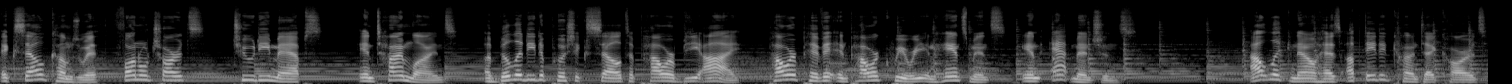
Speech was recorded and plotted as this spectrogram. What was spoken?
Excel comes with funnel charts, 2D maps, and timelines, ability to push Excel to Power BI, Power Pivot and Power Query enhancements, and at mentions. Outlook now has updated contact cards,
